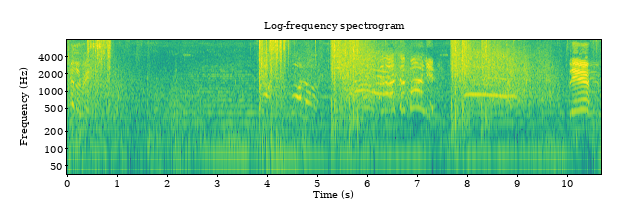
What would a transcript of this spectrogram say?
artillery! Clear.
